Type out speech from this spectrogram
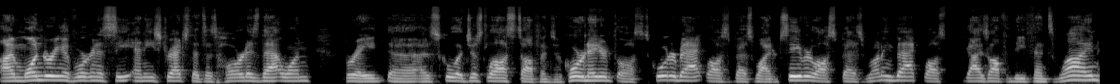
I'm wondering if we're going to see any stretch that's as hard as that one for a, uh, a school that just lost its offensive coordinator, lost its quarterback, lost best wide receiver, lost best running back, lost guys off the defensive line,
